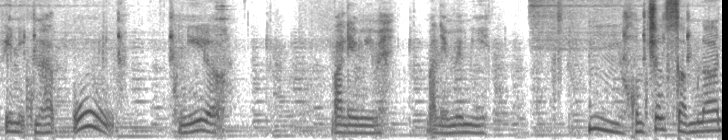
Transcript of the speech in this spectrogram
ฟินิกนะครับอู้นนี้เหรอบาเลมีไหมบาเลไม่มีอืมของฉันสามล้าน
